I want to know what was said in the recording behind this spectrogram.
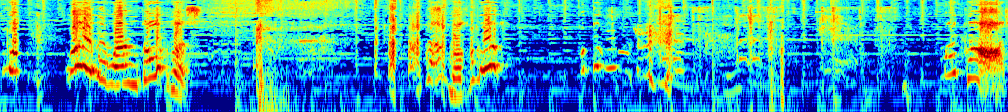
what? Why are they wearing dopers? that must work. My god!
